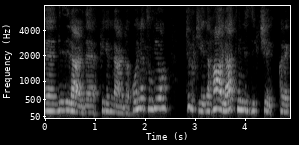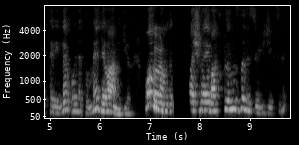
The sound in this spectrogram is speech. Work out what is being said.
e, dizilerde, filmlerde oynatılıyor. Türkiye'de hala temizlikçi karakteriyle oynatılmaya devam ediyor. Bu anlamda ulaşmaya baktığımızda ne söyleyeceksiniz?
